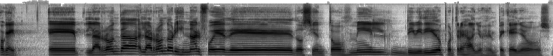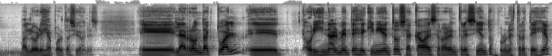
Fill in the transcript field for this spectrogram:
Ok. eh, la, ronda, la ronda original fue de 200 mil dividido por tres años en pequeños valores y aportaciones. Eh, la ronda actual eh, originalmente es de 500, se acaba de cerrar en 300 por una estrategia,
